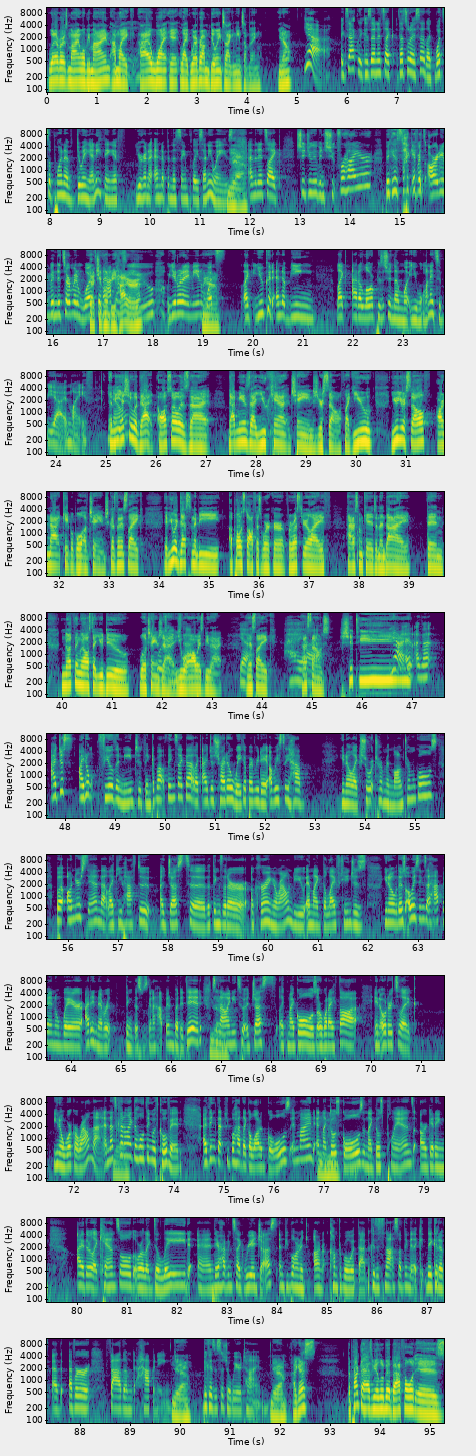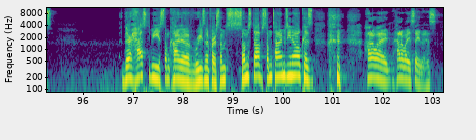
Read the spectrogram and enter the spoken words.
whatever is mine will be mine. I'm like, mm. I want it like whatever I'm doing to like mean something. You know? Yeah, exactly. Because then it's like that's what I said. Like, what's the point of doing anything if you're gonna end up in the same place anyways? Yeah. And then it's like, should you even shoot for higher? Because like, if it's already been determined what's gonna, gonna be higher. to you, you know what I mean? Yeah. What's like you could end up being like at a lower position than what you wanted to be at in life. You and know? the issue with that also is that that means that you can't change yourself. Like you, you yourself are not capable of change. Because then it's like, if you were destined to be a post office worker for the rest of your life, have some kids, and then die, then nothing else that you do will change Will that. change you will always be that. Yeah. And it's like Ah, yeah. that sounds shitty. Yeah, and, and that I just I don't feel the need to think about things like that. Like I just try to wake up every day. Obviously have you know like short term and long term goals, but understand that like you have to adjust to the things that are occurring around you and like the life changes. You know, there's always things that happen where I didn't ever think this was going to happen, but it did. So now I need to adjust like my goals or what I thought in order to like you know work around that and that's kind of like the whole thing with covid i think that people had like a lot of goals in mind and like Mm-hmm. those goals and like those plans are getting either like canceled or like delayed and they're having to like readjust and people aren't aren't comfortable with that because it's not something that they could have ever fathomed happening Yeah. because it's such a weird time Yeah, I guess the part that has me a little bit baffled is there has to be some kind of reason for some some stuff sometimes, you know, cuz how do I how do I say this?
